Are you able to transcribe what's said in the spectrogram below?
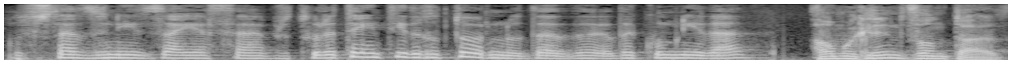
Os Estados Unidos há essa abertura. Têm tido retorno da, da, da comunidade? Há uma grande vontade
